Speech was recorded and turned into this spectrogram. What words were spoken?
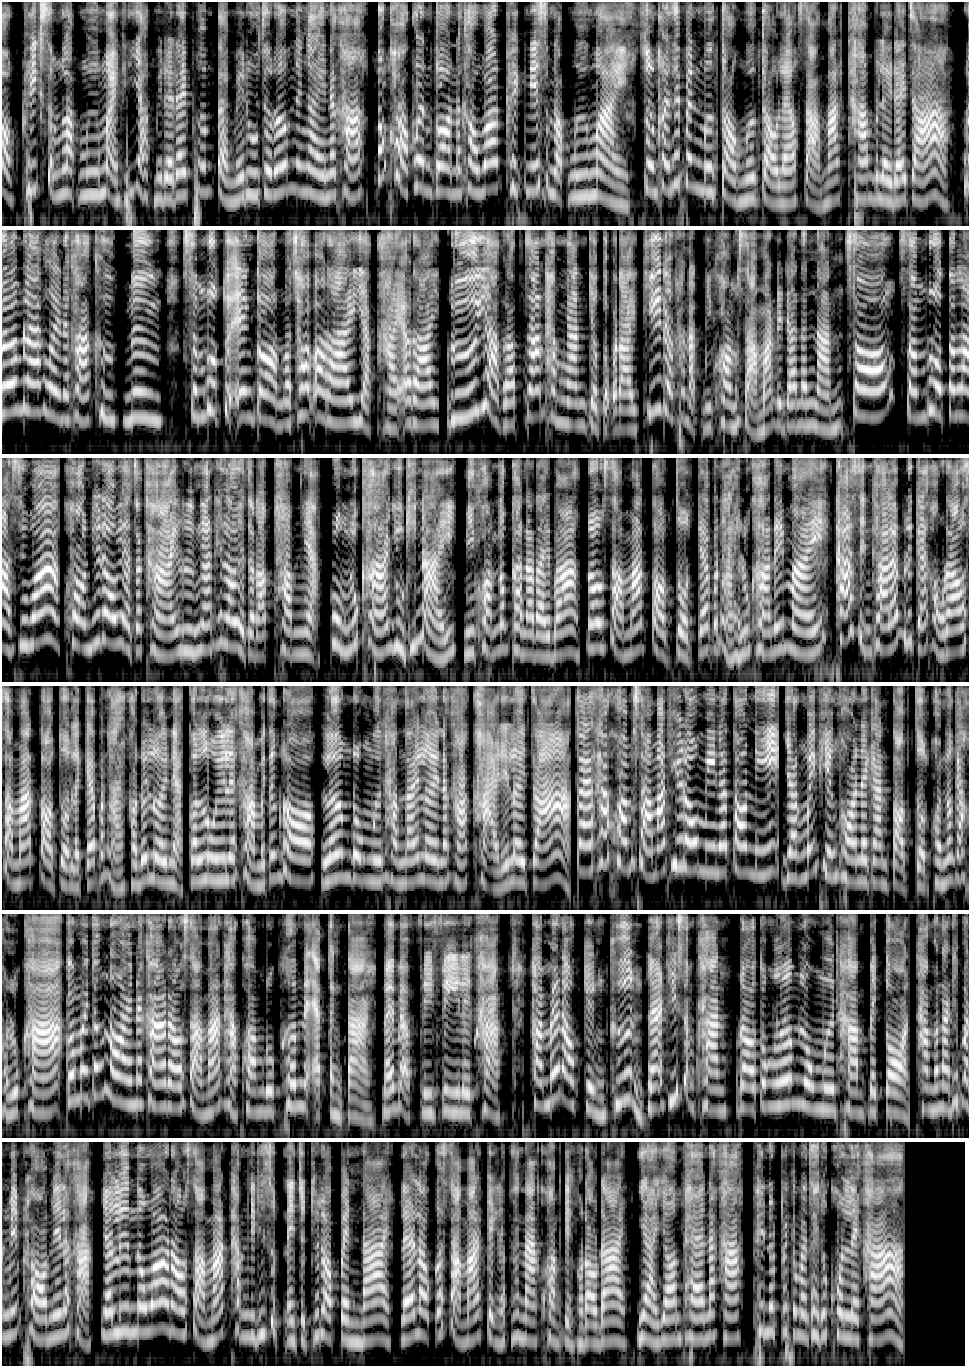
บอกทริคสำหรับมือใหม่ที่อยากมีรายได้เพิ่มแต่ไม่รู้จะเริ่มยังไงนะคะต้องขอเกริ่นก่อนนะคะว่าทริคนี้สำหรับมือใหม่ ส่วนใครที่เป็นมือเก่ามือเก่าแล้วสามารถข้ามไปเลยได้จ้า เริ่มแรกเลยนะคะคือ 1. สำรวจตัวเองก่อนว่าชอบอะไรอยากขายอะไร หรืออยากรับจ้างทำงานเกี่ยวกับอะไร ที่เราถนัดมีความสามารถในด้านนั้นๆ 2. สำรวจตลาดสิว่าของที่เราอยากจะขายหรืองานที่เราอยากจะรับทำเนี่ยกลุ่มลูกค้าอยู่ที่ไหน มีความต้องการอะไรบ้าง เราสามารถตอบโจทย์แก้ปัญหาให้ลูกค้าได้ไหม ถ้าสินค้าและบริการของเราสามารถตอบโจทย์และแก้ปัญหาเขาได้เลยเนี่ยก็ลุยเลยค่ะไม่ต้องรอ เริ่มลงมือทำได้เลยนะคะขายได้เลยจ้า แต่ถ้าความสามารถที่เรามีนะตอนนี้ยังไม่เพียงพอในการตอบโจทย์ความต้องการของลูกค้า ก็ไม่ต้องน้อยนะคะ เราสามารถหาความรู้เพิ่มในแอปต่างๆ ได้แบบฟรีๆเลยค่ะทำให้เราเก่งขึ้น และที่สำคัญเราต้องเริ่มลงมือทำไปก่อนทำทางที่มันไม่พร้อมนี่แหละค่ะ อย่าลืมนะว่าเราสามารถทำดีที่สุดในจุดที่เราเป็นได้ และเราก็สามารถเก่งและพัฒนาความเก่งของเราได้ อย่ายอมแพ้นะคะพี่นุชเป็นกำลังใจทุกคนเลยค่ะ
